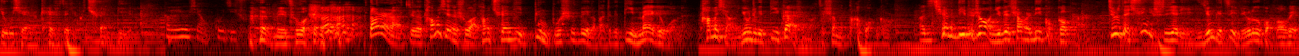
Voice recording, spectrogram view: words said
有钱人开始在里边圈地了。他们又想故技重施。没错。当然了，这个他们现在说啊，他们圈地并不是为了把这个地卖给我们，他们想用这个地干什么？在上面打广告啊，就签了地的照，你就在上面立广告牌。就是在虚拟世界里已经给自己留了个广告位，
